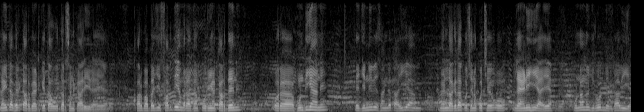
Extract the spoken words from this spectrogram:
ਨਹੀਂ ਤਾਂ ਫਿਰ ਘਰ ਬੈਠ ਕੇ ਤਾਂ ਉਹ ਦਰਸ਼ਨ ਕਰ ਹੀ ਰਹੇ ਆ। ਪਰ ਬਾਬਾ ਜੀ, ਸਭ ਦੀਆਂ ਮੁਰਾਦਾਂ ਪੂਰੀਆਂ ਕਰਦੇ ਨੇ ਔਰ ਹੁੰਦੀਆਂ ਨੇ ਤੇ ਜਿੰਨੀ ਵੀ ਸੰਗਤ ਆਈ ਆ, ਮੈਨੂੰ ਲੱਗਦਾ ਕੁਛ ਨਾ ਕੁਛ ਉਹ ਲੈਣੀ ਹੀ ਆਏ ਆ। ਉਹਨਾਂ ਨੂੰ ਜ਼ਰੂਰ ਮਿਲਦਾ ਵੀ ਆ।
